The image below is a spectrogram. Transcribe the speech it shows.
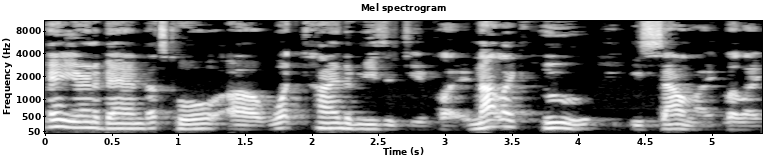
"Hey, you're in a band, that's cool. Uh, what kind of music do you play? Not like who you sound like, but like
